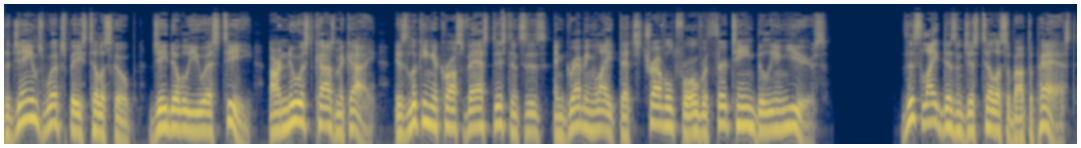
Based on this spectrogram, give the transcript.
The James Webb Space Telescope, JWST, our newest cosmic eye, is looking across vast distances and grabbing light that's traveled for over 13 billion years. This light doesn't just tell us about the past,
